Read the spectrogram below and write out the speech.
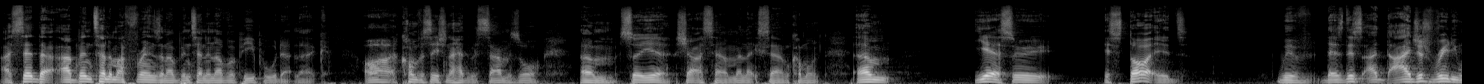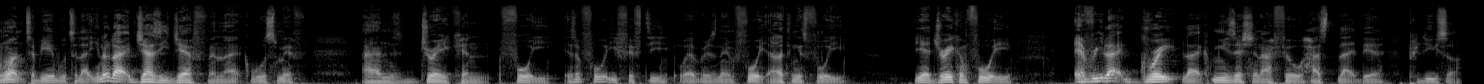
I said that I've been telling my friends and I've been telling other people that like oh a conversation I had with Sam as well. Um so yeah, shout out Sam, man like Sam, come on. Um yeah, so it started with there's this I I just really want to be able to like you know like Jazzy Jeff and like Will Smith and Drake and 40. Is it 40, 50, whatever his name? 40. I think it's 40. Yeah, Drake and 40. Every like great like musician I feel has like their producer.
